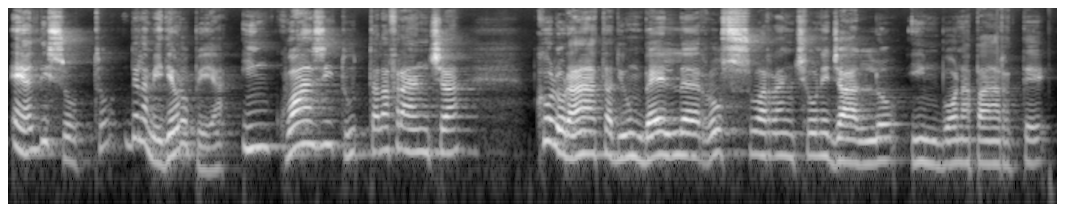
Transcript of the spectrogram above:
è al di sotto della media europea in quasi tutta la Francia, colorata di un bel rosso arancione giallo in buona parte,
